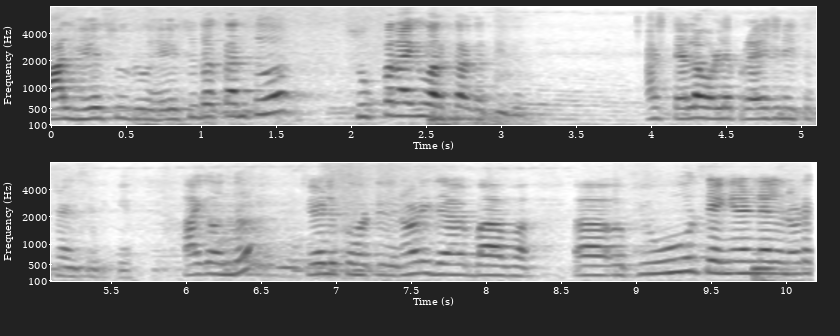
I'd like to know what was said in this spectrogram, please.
ಕಾಲು ಹೇಸುದು ಹೇಸುದಕ್ಕಂತೂ ಸೂಪರಾಗಿ ವರ್ಕ್ ಆಗುತ್ತೆ ಇದು. ಅಷ್ಟೆಲ್ಲ ಒಳ್ಳೆ ಪ್ರಯೋಜನ ಇತ್ತು ಫ್ರೆಂಡ್ಸ್ ಇದಕ್ಕೆ ಹಾಗೆ ಒಂದು ಹೇಳಿಕೆ ಹೊರಟಿದೆ. ನೋಡಿ ಪ್ಯೂರ್ ತೆಂಗಿನೆಣ್ಣೆಲ್ಲ ನೋಡಿ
